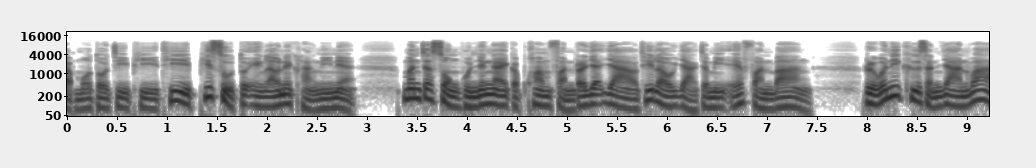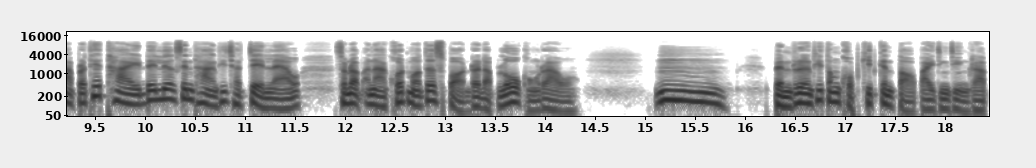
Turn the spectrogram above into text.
กับ MotoGP ที่พิสูจน์ตัวเองแล้วในครั้งนี้เนี่ย มันจะส่งผลยังไงกับความฝันระยะยาวที่เราอยากจะมี F1 บ้าง หรือว่านี่คือสัญญาณว่าประเทศไทยได้เลือกเส้นทางที่ชัดเจนแล้วสำหรับอนาคตมอเตอร์สปอร์ตระดับโลกของเรา อืม เป็นเรื่องที่ต้องคบคิดกันต่อไปจริง ๆ ครับ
